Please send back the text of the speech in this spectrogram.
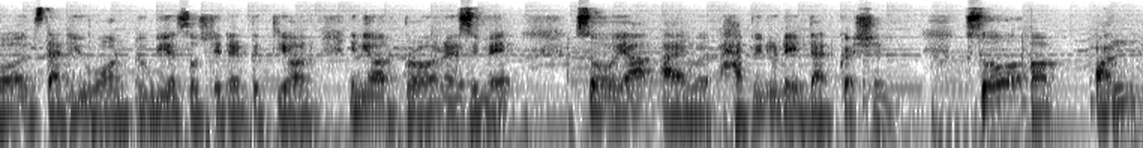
words that you want to be associated with your in your pro resume so yeah i'm happy to take that question so uh, on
